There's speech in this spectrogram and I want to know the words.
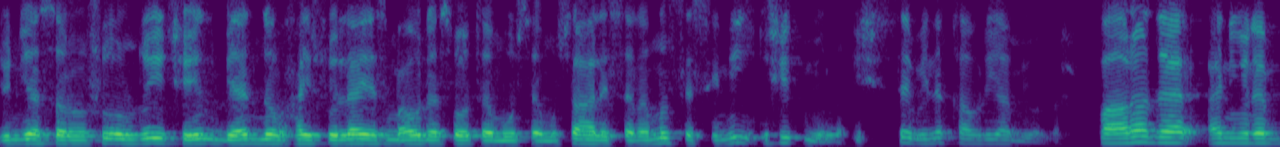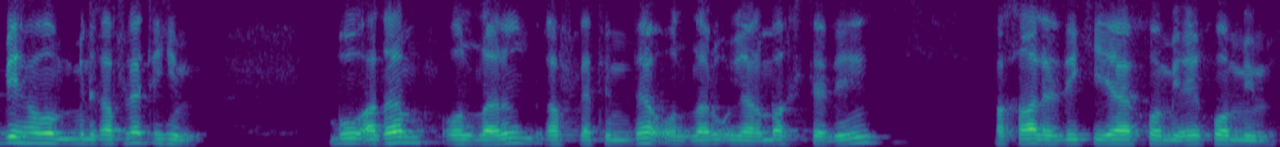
dünya sarhoşu olduğu için بِأَنَّهُمْ حَيْسُ لَا يَسْمَعُونَ صَوْتَ Musa Musa Aleyhisselam'ın sesini işitmiyorlar. İşitse bile kavrayamıyorlar. فَارَادَ أَنْ يُنَبِّهَهُمْ مِنْ غَفْلَتِهِمْ Bu adam onların gafletinde onları uyarmak istedi. Fakale dedi ki ya kavmi ey kavmim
